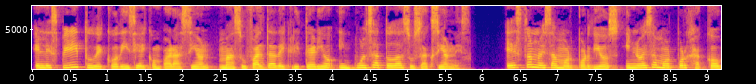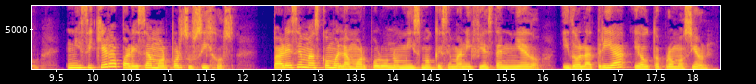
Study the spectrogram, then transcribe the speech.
El espíritu de codicia y comparación, más su falta de criterio, impulsa todas sus acciones. Esto no es amor por Dios y no es amor por Jacob, ni siquiera parece amor por sus hijos, parece más como el amor por uno mismo que se manifiesta en miedo, idolatría y autopromoción.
